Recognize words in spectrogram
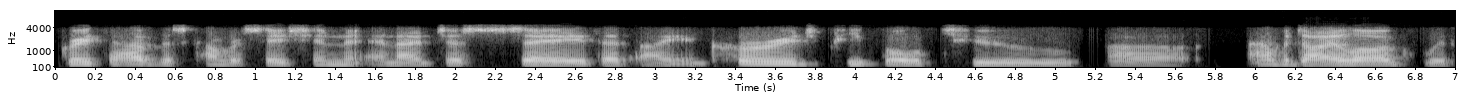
great to have this conversation. And I just say that I encourage people to uh, have a dialogue with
